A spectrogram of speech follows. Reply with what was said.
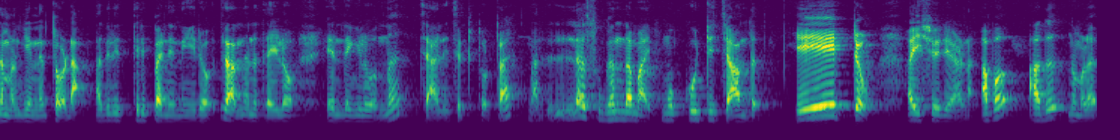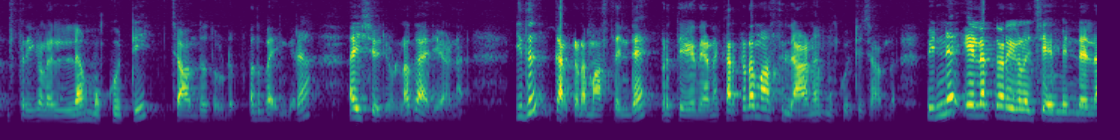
നമ്മളിങ്ങനെ തൊടാം. അതിൽ ഇത്തിരി പനിനീരോ ചന്ദന തൈലോ എന്തെങ്കിലും ഒന്ന് ചാലിച്ചിട്ട് തൊട്ടാൽ നല്ല സുഗന്ധമായി മുക്കൂറ്റി ചാന്ത്. ഏറ്റവും ഐശ്വര്യമാണ്. അപ്പോൾ അത് നമ്മൾ സ്ത്രീകളെല്ലാം മുക്കൂറ്റി ചാന്ത് തൊടും. അത് ഭയങ്കര ഐശ്വര്യമുള്ള കാര്യമാണ്. ഇത് കർക്കിടക മാസത്തിന്റെ പ്രത്യേകതയാണ്. കർക്കിടക മാസത്തിലാണ് മുക്കുറ്റി ചാന്ത് പിന്നെ ഇലക്കറികൾ ചേമ്പിന്റെ ഇല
